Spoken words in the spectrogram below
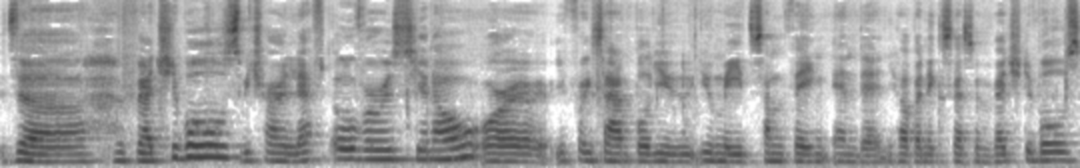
the vegetables which are leftovers, you know, or for example, you, you made something and then you have an excess of vegetables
